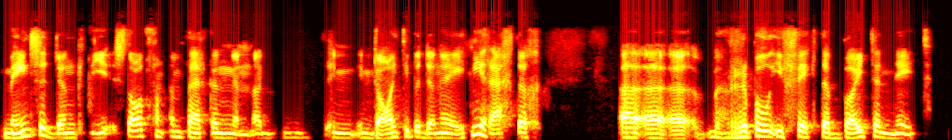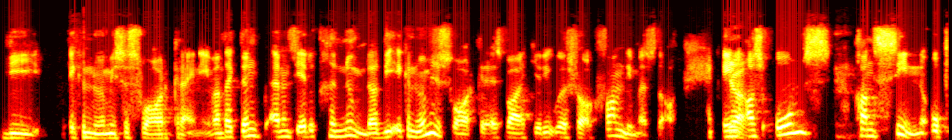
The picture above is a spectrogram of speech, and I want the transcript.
mense dink die staat van inperking en en en daai tipe dinge het nie regtig 'n uh, 'n uh, 'n uh, ripple effekte buite net die ekonomiese swaar kry nie want ek dink erns jy het dit genoem dat die ekonomiese swaar kry is baie keer die oorsaak van die misdaad. En ja. as ons gaan sien op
